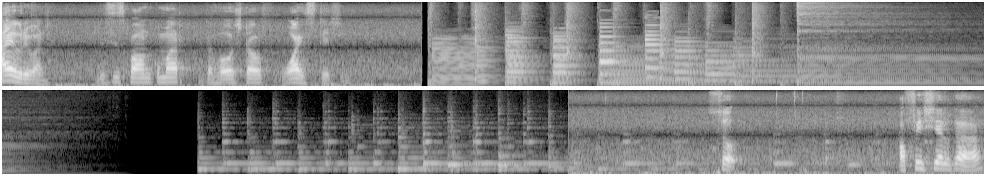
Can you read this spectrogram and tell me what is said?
Hi everyone, this is Pawan Kumar, the host of Voice Station. So అఫీషియల్గా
